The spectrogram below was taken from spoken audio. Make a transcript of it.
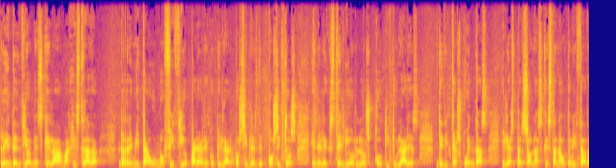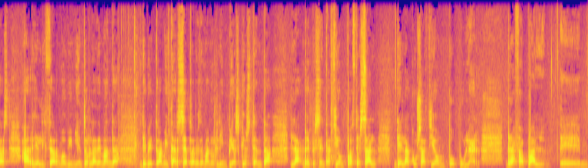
La intención es que la magistrada remita un oficio para recopilar posibles depósitos en el exterior, los cotitulares de dichas cuentas y las personas que están autorizadas a realizar movimientos. La demanda debe tramitarse a través de manos limpias que ostenta la representación procesal de la acusación popular. Rafa Pal, eh,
